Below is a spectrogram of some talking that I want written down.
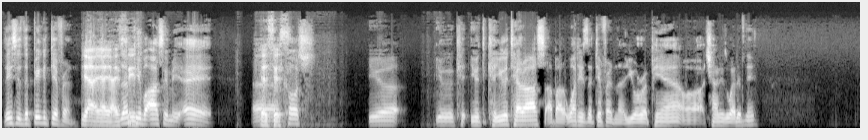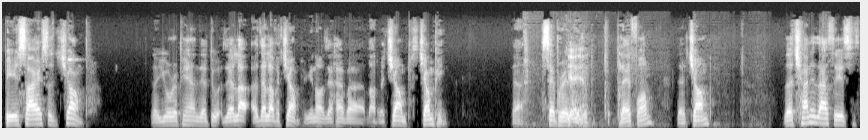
this is the big difference Yeah. Yeah. Yeah. I then see. people asking me, "Hey, uh, Yes, yes. coach, you, you, you, can you tell us about what is the difference uh, European or Chinese weightlifting? Besides the jump, the European they do they love they love jump. You know, they have a lot of jump jumping. Yeah, separated Yeah, yeah. the platform, the jump. The Chinese athletes,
